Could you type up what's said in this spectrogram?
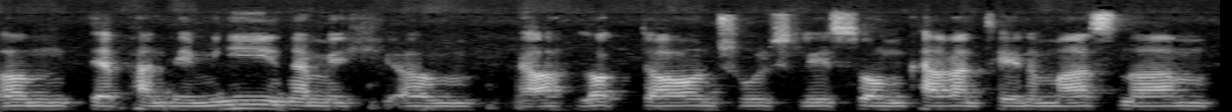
ähm, der Pandemie, nämlich ähm, ja, Lockdown, Schulschließungen, Quarantänemaßnahmen,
